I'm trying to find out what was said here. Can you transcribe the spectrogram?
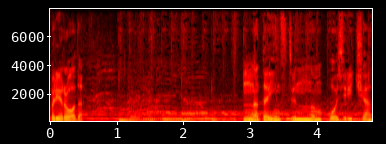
Природа На таинственном озере Чад,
